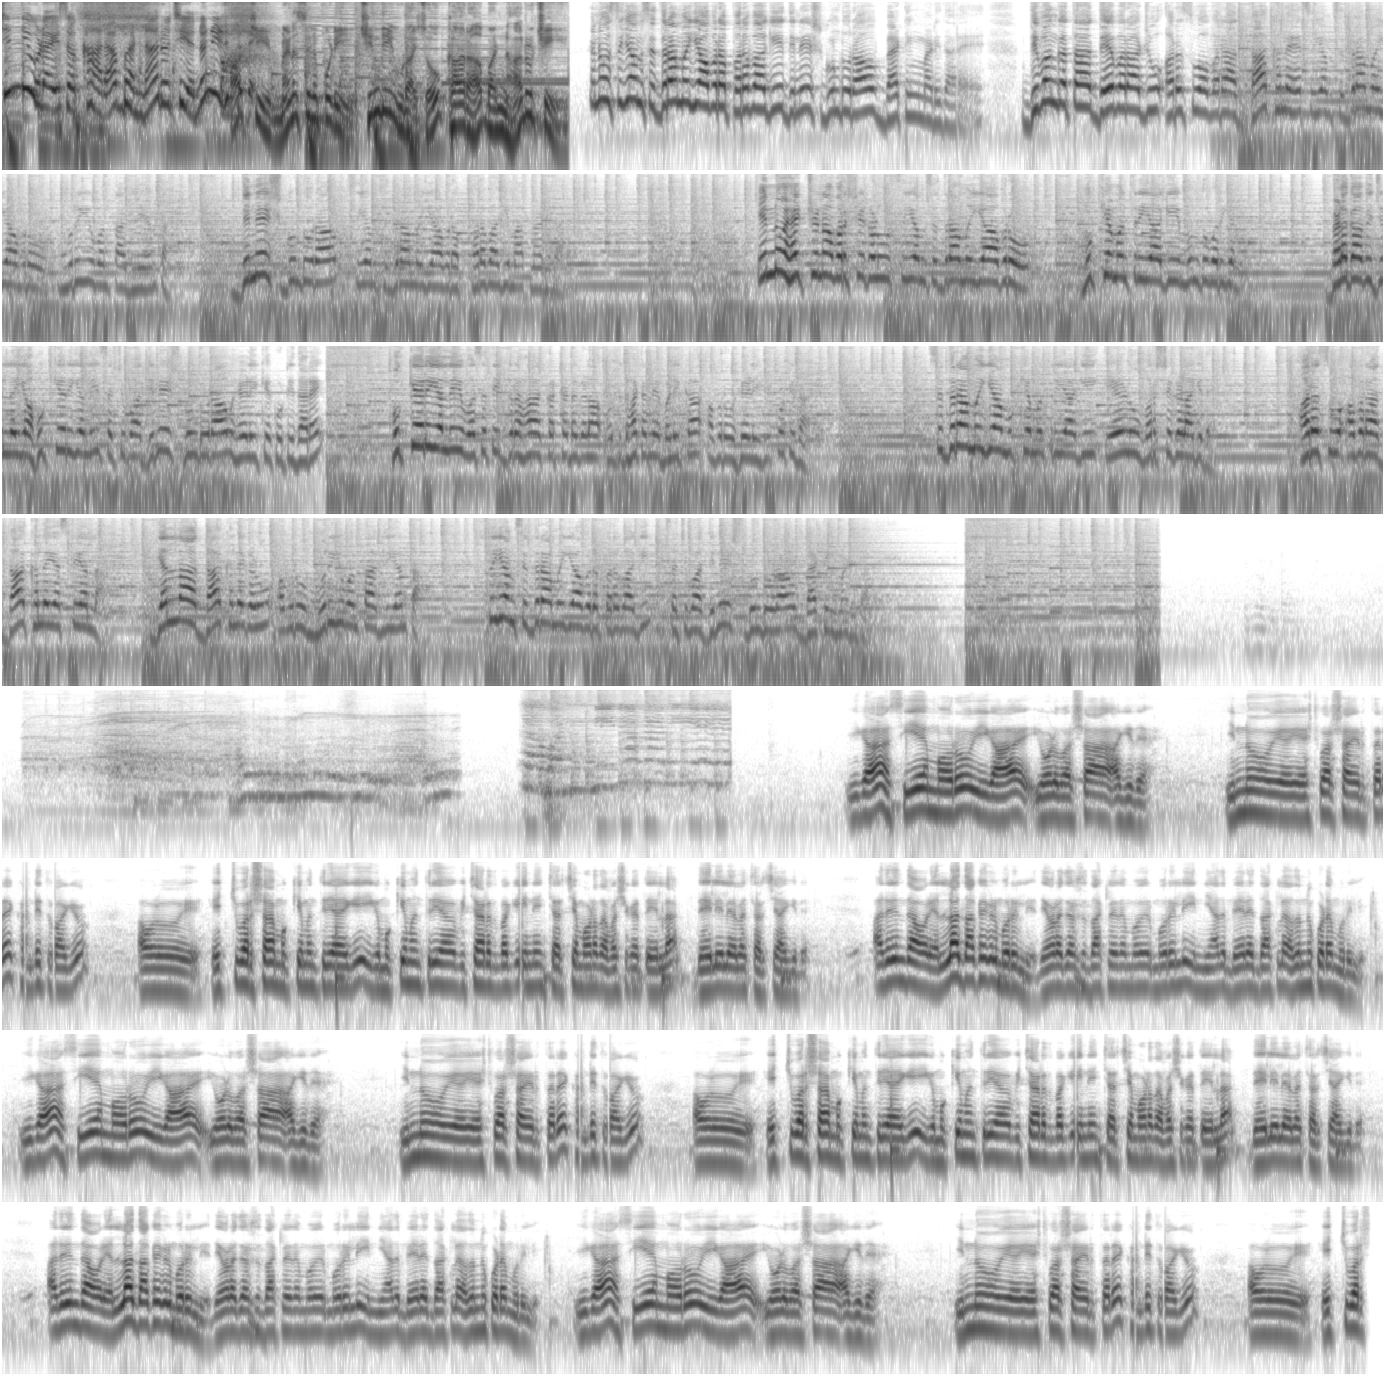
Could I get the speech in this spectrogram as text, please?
ಚಿಂದಿ ಉಡಾಯಿಸೋ ಖಾರ ಬಣ್ಣ ರುಚಿಯನ್ನು ನೀಡುತ್ತದೆ. ಆಚಿ ಮೆಣಸಿನ ಪುಡಿ ಚಿಂದಿ ಉಡಾಯಿಸೋ ಖಾರ ಬಣ್ಣ ರುಚಿ. ಇನ್ನು ಸಿಎಂ ಸಿದ್ದರಾಮಯ್ಯ ಅವರ ಪರವಾಗಿ ದಿನೇಶ್ ಗುಂಡೂರಾವ್ ಬ್ಯಾಟಿಂಗ್ ಮಾಡಿದ್ದಾರೆ. ದಿವಂಗತ ದೇವರಾಜು ಅರಸು ಅವರ ದಾಖಲೆ ಸಿಎಂ ಸಿದ್ದರಾಮಯ್ಯ ಅವರು ಮುರಿಯುವಂತಾಗಲಿ ಅಂತ ದಿನೇಶ್ ಗುಂಡೂರಾವ್ ಸಿಎಂ ಸಿದ್ದರಾಮಯ್ಯ ಅವರ ಪರವಾಗಿ ಮಾತನಾಡಿದ್ದಾರೆ. ಇನ್ನು ಹೆಚ್ಚಿನ ವರ್ಷಗಳು ಸಿಎಂ ಸಿದ್ದರಾಮಯ್ಯ ಅವರು ಮುಖ್ಯಮಂತ್ರಿಯಾಗಿ ಮುಂದುವರಿಯಲಿ. ಬೆಳಗಾವಿ ಜಿಲ್ಲೆಯ ಹುಕ್ಕೇರಿಯಲ್ಲಿ ಸಚಿವ ದಿನೇಶ್ ಗುಂಡೂರಾವ್ ಹೇಳಿಕೆ ಕೊಟ್ಟಿದ್ದಾರೆ. ಹುಕ್ಕೇರಿಯಲ್ಲಿ ವಸತಿ ಗೃಹ ಕಟ್ಟಡಗಳ ಉದ್ಘಾಟನೆ ಬಳಿಕ ಅವರು ಹೇಳಿಕೆ ಕೊಟ್ಟಿದ್ದಾರೆ. ಸಿದ್ದರಾಮಯ್ಯ ಮುಖ್ಯಮಂತ್ರಿಯಾಗಿ ಏಳು ವರ್ಷಗಳಾಗಿದೆ. ಅರಸು ಅವರ ದಾಖಲೆಯಷ್ಟೇ ಅಲ್ಲ, ಎಲ್ಲ ದಾಖಲೆಗಳು ಅವರು ಮುರಿಯುವಂತಾಗಲಿ ಅಂತ ಸಿಎಂ ಸಿದ್ದರಾಮಯ್ಯ ಅವರ ಪರವಾಗಿ ಸಚಿವ ದಿನೇಶ್ ಗುಂಡೂರಾವ್ ಬ್ಯಾಟಿಂಗ್ ಮಾಡಿದ್ದಾರೆ. ಈಗ ಸಿ ಎಂ ಅವರು ಈಗ ಏಳು ವರ್ಷ ಆಗಿದೆ. ಇನ್ನು ಎಷ್ಟು ವರ್ಷ ಇರ್ತಾರೆ? ಖಂಡಿತವಾಗಿಯೂ ಅವರು ಹೆಚ್ಚು ವರ್ಷ ಮುಖ್ಯಮಂತ್ರಿಯಾಗಿ, ಈಗ ಮುಖ್ಯಮಂತ್ರಿಯ ವಿಚಾರದ ಬಗ್ಗೆ ಇನ್ನೇನು ಚರ್ಚೆ ಮಾಡೋದು ಅವಶ್ಯಕತೆ ಇಲ್ಲ. ದೆಹಲಿಯಲ್ಲೆಲ್ಲ ಚರ್ಚೆ ಆಗಿದೆ. ಅದರಿಂದ ಅವರು ಎಲ್ಲ ದಾಖಲೆಗಳು ಮುರಿಲಿ. ದೇವರಾಜ ಅರಸು ದಾಖಲೆ ಮುರಿಲಿ, ಇನ್ಯಾವುದೋ ಬೇರೆ ದಾಖಲೆ ಅದನ್ನು ಕೂಡ ಮುರಿಲಿ. ಈಗ ಸಿ ಎಂ ಅವರು ಈಗ ಏಳು ವರ್ಷ ಆಗಿದೆ. ಇನ್ನು ಎಷ್ಟು ವರ್ಷ ಇರ್ತಾರೆ? ಖಂಡಿತವಾಗಿಯೂ ಅವರು ಹೆಚ್ಚು ವರ್ಷ ಮುಖ್ಯಮಂತ್ರಿಯಾಗಿ, ಈಗ ಮುಖ್ಯಮಂತ್ರಿಯ ವಿಚಾರದ ಬಗ್ಗೆ ಇನ್ನೇನು ಚರ್ಚೆ ಮಾಡೋದು ಅವಶ್ಯಕತೆ ಇಲ್ಲ. ದೆಹಲಿಯಲ್ಲೆಲ್ಲ ಚರ್ಚೆ ಆಗಿದೆ. ಅದರಿಂದ ಅವರು ಎಲ್ಲ ದಾಖಲೆಗಳು ಮುರಿಲಿ. ದೇವರಾಜ ಅರಸು ದಾಖಲೆ ಮುರಿಲಿ. ಇನ್ಯಾವುದೋ ಬೇರೆ ದಾಖಲೆ ಅದನ್ನು ಕೂಡ ಮುರಿಲಿ. ಈಗ ಸಿ ಎಂ ಅವರು ಈಗ ಏಳು ವರ್ಷ ಆಗಿದೆ. ಇನ್ನೂ ಎಷ್ಟು ವರ್ಷ ಇರ್ತಾರೆ ಖಂಡಿತವಾಗಿಯೂ ಅವರು ಹೆಚ್ಚು ವರ್ಷ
